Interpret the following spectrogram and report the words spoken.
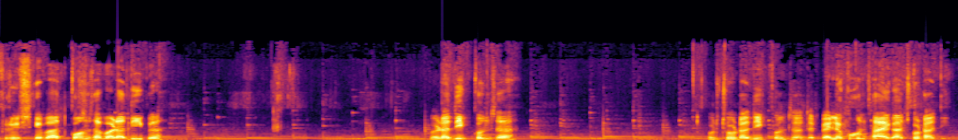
फिर उसके बाद कौन सा बड़ा द्वीप है? बड़ा द्वीप कौन सा है? और छोटा द्वीप कौन सा आता है पहले कौन सा आएगा? छोटा द्वीप।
